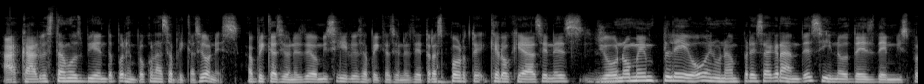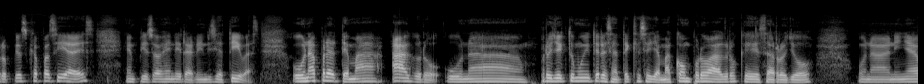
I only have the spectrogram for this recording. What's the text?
Acá lo estamos viendo, por ejemplo, con las aplicaciones. Aplicaciones de domicilios, aplicaciones de transporte, que lo que hacen es yo no me empleo en una empresa grande, sino desde mis propias capacidades empiezo a generar iniciativas. Una para el tema agro, un proyecto muy interesante que se llama Compro Agro, que desarrolló una niña de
